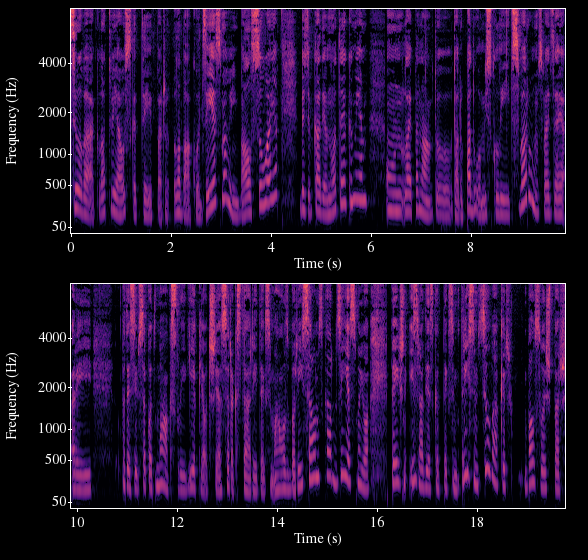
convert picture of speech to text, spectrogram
cilvēki Latvijā uzskatīja par labāko dziesmu. Viņi balsoja bez jebkādiem noteikumiem, un, lai panāktu tādu padomisku līdzsvaru, mums vajadzēja arī patiesībā sakot, mākslīgi iekļaut šajā sarakstā arī, teiksim, Alas Borisānas kādu dziesmu, jo pēkšņi izrādījās, ka, teiksim, 300 cilvēki ir balsojuši par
